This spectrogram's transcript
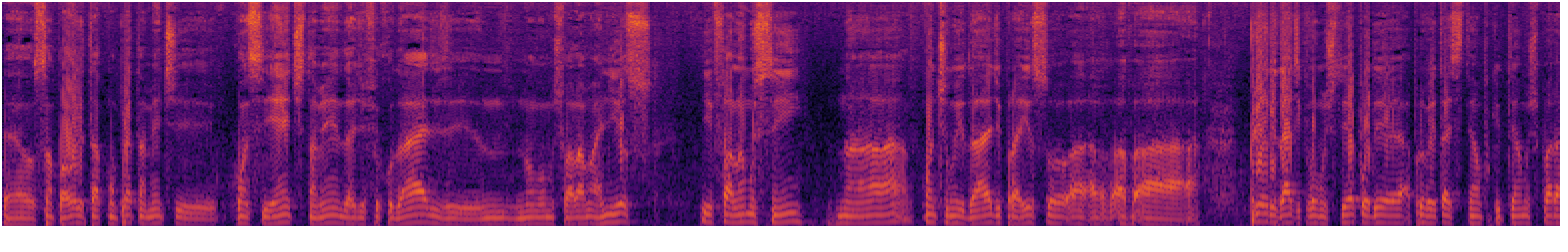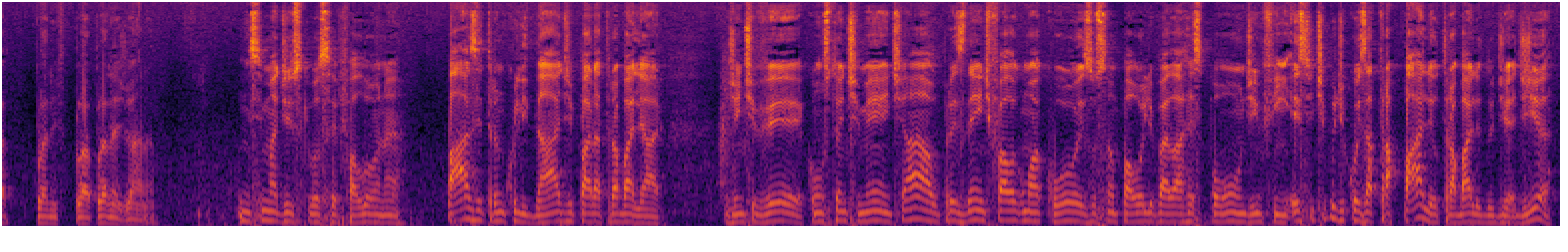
É, o São Paulo está completamente consciente também das dificuldades e não vamos falar mais nisso. E falamos sim na continuidade, para isso a, a, a prioridade que vamos ter é poder aproveitar esse tempo que temos para planejar. Né? Em cima disso que você falou, né? Paz e tranquilidade para trabalhar. A gente vê constantemente, ah, o presidente fala alguma coisa, o São Paulo ele vai lá responde, enfim, esse tipo de coisa atrapalha o trabalho do dia a dia?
